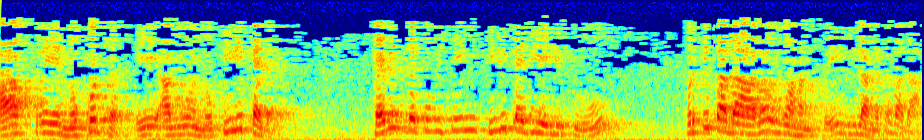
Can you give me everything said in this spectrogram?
ආශ්‍රය නොකොට ඒ අනුව නොපිලිපැද පැවිද්දකු විසින් පිළිපැදිය යුතු ප්‍රතිපදාව උන්වහන්සේ ඊළඟට වදා.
